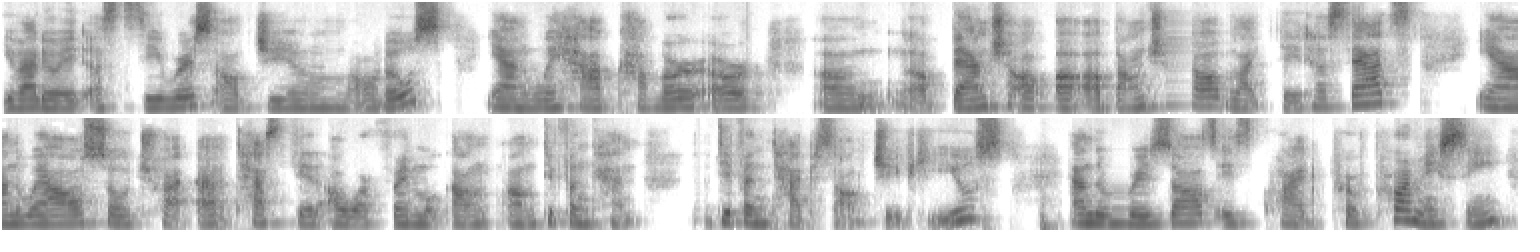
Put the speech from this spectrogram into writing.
evaluated a series of GNN models, and we have covered or, um, a bunch of a bunch of like data sets. And we also try, uh, tested our framework on, on different kind, different types of GPUs. And the results is quite promising.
